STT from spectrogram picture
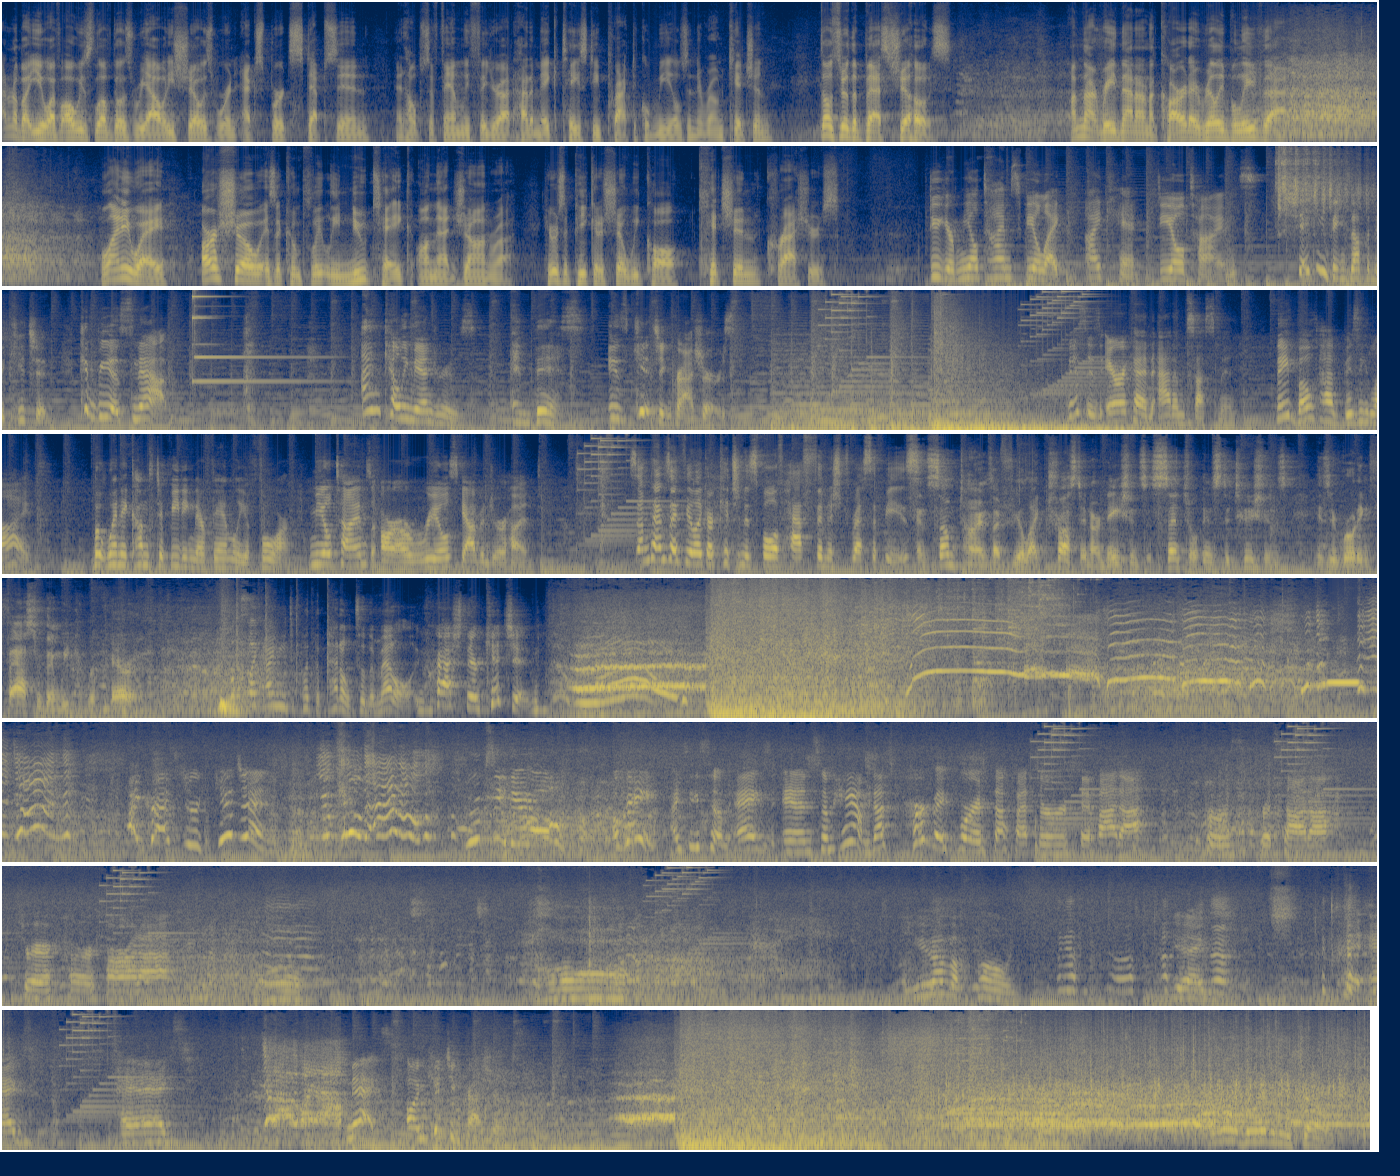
I don't know about you, I've always loved those reality shows where an expert steps in and helps a family figure out how to make tasty, practical meals in their own kitchen. Those are the best shows. I'm not reading that on a card, I really believe that. well, anyway, our show is a completely new take on that genre. Here's a peek at a show we call Kitchen Krashers. Do your meal times feel like I can't deal times? Shaking things up in the kitchen can be a snap. I'm Kelly Mandrews, and this is Kitchen Krashers. This is Erica and Adam Sussman. They both have busy lives. But when it comes to feeding their family of four, meal times are a real scavenger hunt. Sometimes I feel like our kitchen is full of half-finished recipes. And sometimes I feel like trust in our nation's essential institutions is eroding faster than we can repair it. Looks like I need to put the pedal to the metal and crash their kitchen. What are you gun? I crashed your kitchen! You killed Adam! Oopsie doodle! Okay, I see some eggs and some ham. That's perfect for a safasur. Frittata. Have a phone. Eggs. Eggs. Eggs. Next on Kitchen Krashers. I really believe in these shows.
